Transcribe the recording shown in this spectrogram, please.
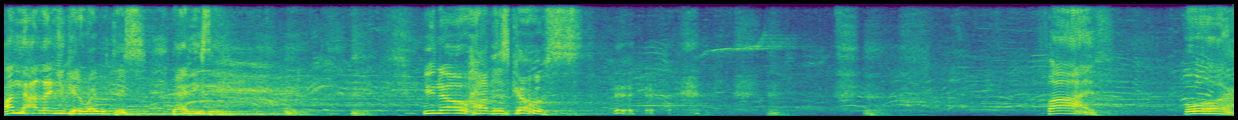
I'm not letting you get away with this that easy. You know how this goes. Five more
